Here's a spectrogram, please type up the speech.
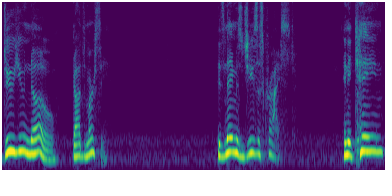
Do you know God's mercy? His name is Jesus Christ. And he came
